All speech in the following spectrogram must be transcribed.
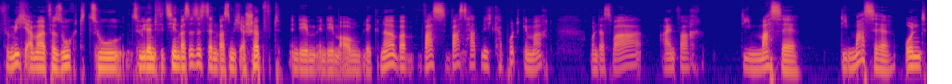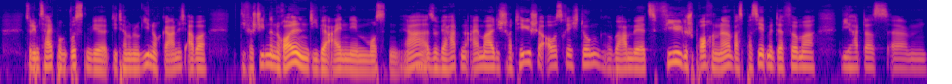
für mich einmal versucht zu, zu identifizieren, was ist es denn, was mich erschöpft in dem, in dem Augenblick. Ne? Wa- Was, was hat mich kaputt gemacht? Und das war einfach die Masse. Die Masse. Und zu dem Zeitpunkt wussten wir die Terminologie noch gar nicht, aber die verschiedenen Rollen, die wir einnehmen mussten. Ja, also wir hatten einmal die strategische Ausrichtung, darüber haben wir jetzt viel gesprochen, ne? was passiert mit der Firma, wie hat das, ähm,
